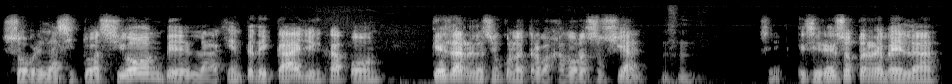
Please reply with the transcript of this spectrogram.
sobre la situación de la gente de calle en Japón, que es la relación con la trabajadora social. Es decir, eso te revela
